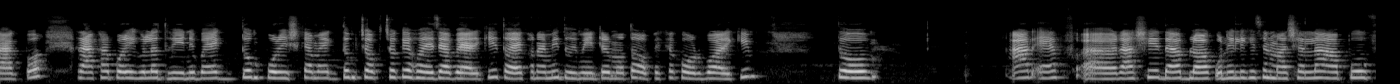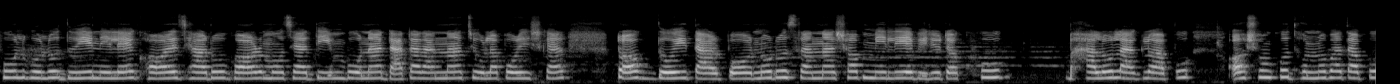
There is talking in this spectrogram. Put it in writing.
রাখব। রাখার পর এগুলো ধুয়ে নেব। একদম পরিষ্কার, একদম চকচকে হয়ে যাবে আর কি। তো এখন আমি দুই মিনিটের মতো অপেক্ষা করব আর কি। তো আর এফ রাশিদা ব্লগ উনি লিখেছেন মাসাল্লাহ আপু, ফুলগুলো ধুয়ে নিলে ঘর ঝাড়ু, ঘর মোছা, ডিম, বোনা, ডাটা রান্না, চুলা পরিষ্কার, টক দই, তারপর নুডলস রান্না, সব মিলিয়ে ভিডিওটা খুব ভালো লাগল, আপু। অসংখ্য ধন্যবাদ, আপু।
